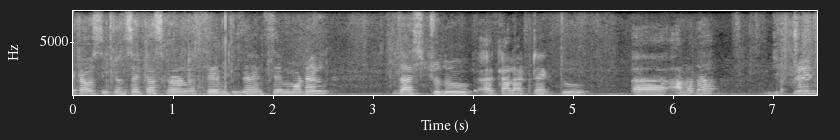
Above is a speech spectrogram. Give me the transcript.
এটাও সিকোয়েন্সের কাজ করানো same design same model just শুধু কালারটা একটু আলাদা ডিফারেন্ট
